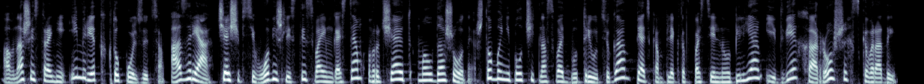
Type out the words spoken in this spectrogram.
а в нашей стране ими редко кто пользуется. А зря. Чаще всего виш-листы своим гостям вручают молодожены, чтобы не получить на свадьбу три утюга, пять комплектов постельного белья и две хороших сковороды.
